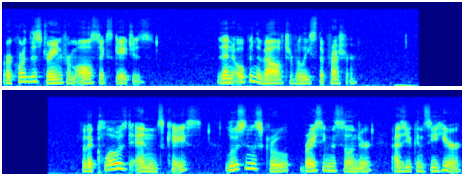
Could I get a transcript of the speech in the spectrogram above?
Record the strain from all six gauges. Then open the valve to release the pressure. For the closed ends case, loosen the screw bracing the cylinder, as you can see here.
